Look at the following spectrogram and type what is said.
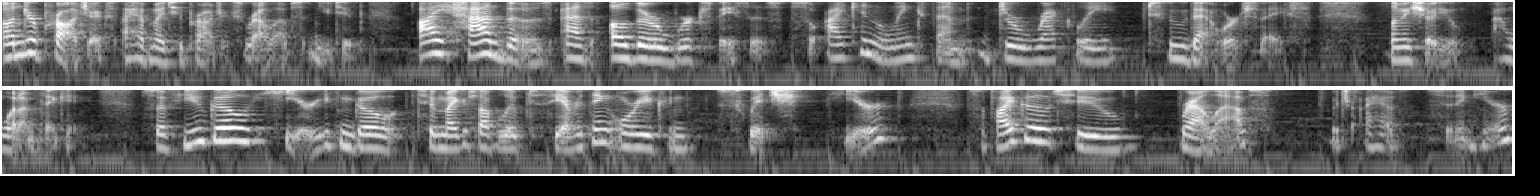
under projects, I have my two projects, Rao Labs and YouTube. I had those as other workspaces, so I can link them directly to that workspace. Let me show you what I'm thinking. So if you go here, you can go to Microsoft Loop to see everything, or you can switch here. So if I go to Rao Labs, which I have sitting here,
